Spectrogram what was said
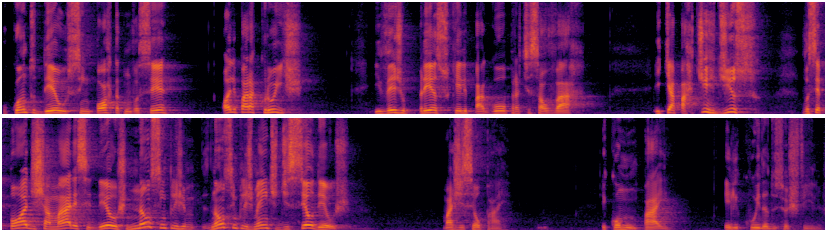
o quanto Deus se importa com você, olhe para a cruz e veja o preço que ele pagou para te salvar. E que a partir disso, você pode chamar esse Deus não, simples, não simplesmente de seu Deus, mas de seu Pai. E como um pai, ele cuida dos seus filhos.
